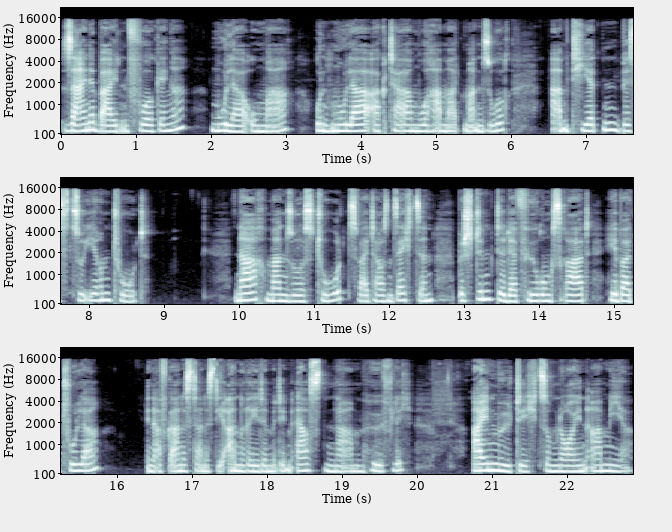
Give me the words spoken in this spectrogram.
Seine beiden Vorgänger, Mullah Omar und Mullah Akhtar Muhammad Mansur, amtierten bis zu ihrem Tod. Nach Mansurs Tod 2016 bestimmte der Führungsrat Hebatullah in Afghanistan ist die Anrede mit dem ersten Namen höflich, einmütig zum neuen Amir.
